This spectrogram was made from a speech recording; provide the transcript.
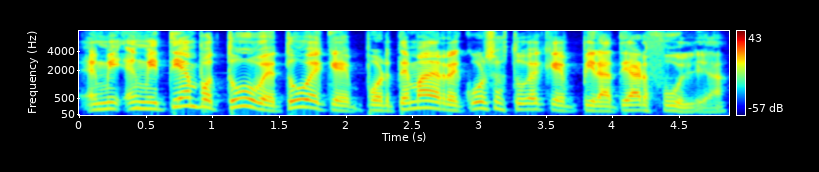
en mi, en mi tiempo tuve, tuve que, por tema de recursos, tuve que piratear full, ¿ya?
